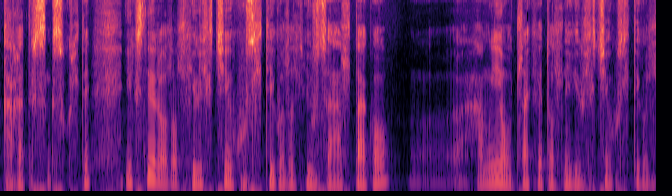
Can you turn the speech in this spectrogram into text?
гаргаад ирсэн гэсэн үг л те. Ингэснээр бол хэрэглэгчийн хүсэлтийг бол ерөөсөө алдаагүй хамгийн удлаа гэхэд бол нэг хэрэглэгчийн хүсэлтийг бол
